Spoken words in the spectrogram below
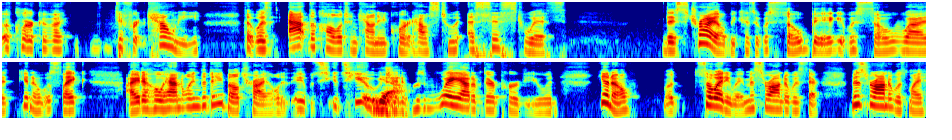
a clerk of a different county that was at the Colleton County Courthouse to assist with this trial because it was so big. It was so, uh, you know, it was like Idaho handling the Daybell trial. It, it was, it's huge, Yeah. and it was way out of their purview. And you know, so anyway, Miss Rhonda was there. Miss Rhonda was my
